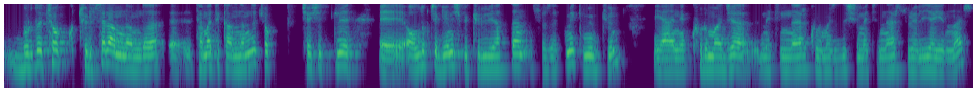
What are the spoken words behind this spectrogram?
burada çok türsel anlamda, e, tematik anlamda çok çeşitli, e, oldukça geniş bir külliyattan söz etmek mümkün. Yani kurmaca metinler, kurmaca dışı metinler, süreli yayınlar,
